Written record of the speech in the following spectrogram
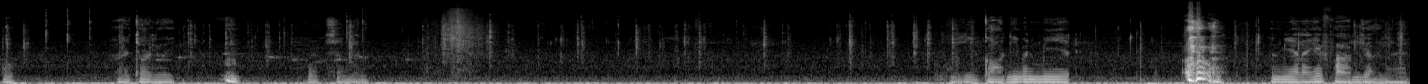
โอ้หายจ้อยเลยอื้อโอ้ช่างมันยิงก่อนนี้มันมี มันมีอะไรให้ ฟาร์มเยอะอยู่นะ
